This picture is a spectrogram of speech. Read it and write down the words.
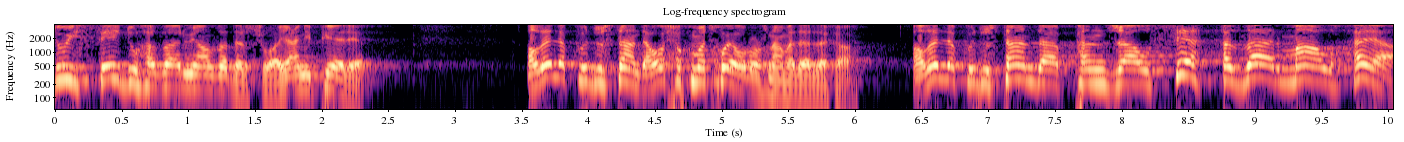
دووی سێی 2011 دەرچووە یعنی پێرێ ئەڵێ لە کوردستاندا ئەوە حکومەت خۆی ئەو ڕۆژنامە دەردەکا ئەڵێ لە کوردستاندا پەنجا و سێ هەزار ماڵ هەیە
